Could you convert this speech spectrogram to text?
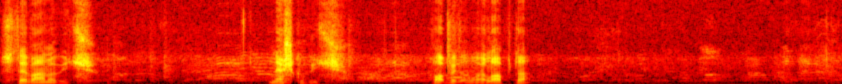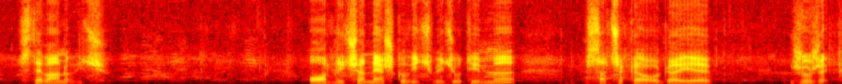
Stevanović, Nešković, pobegla mu je lopta, Stevanović, odličan Nešković, međutim, e, sačekao ga je Žužek.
